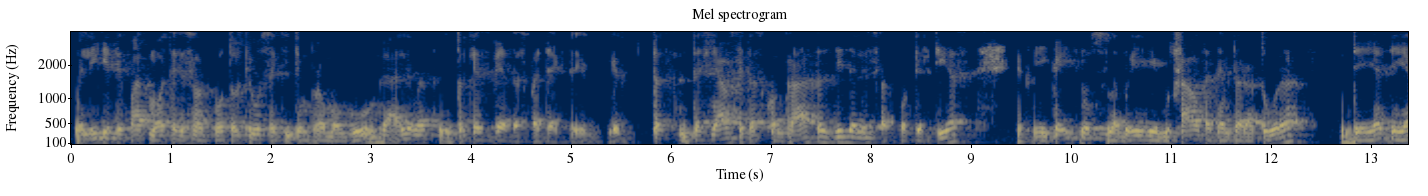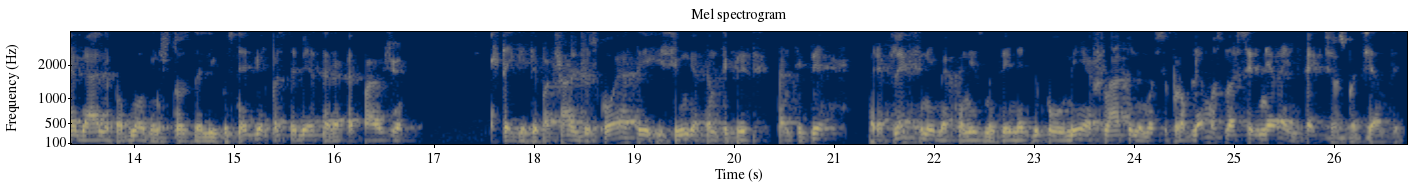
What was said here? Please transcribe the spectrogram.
Lygiai taip pat moterys vat po tokių sakykim pramogų gali vat į tokias bėdas patekti. Ir ir tas dažniausiai tas kontrastas didelis vat po pirties kad įkaitinus labai jeigu šalta temperatūra deja deja gali pablogint šituos dalykus. Netgi ir pastebėta yra kad pavyzdžiui staigiai taip atšaldžius kojas tai įsijungia tam tikri tam tikri refleksiniai mechanizmai tai netgi paūmėja šlapinimosi problemos nors ir nėra infekcijos pacientai.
